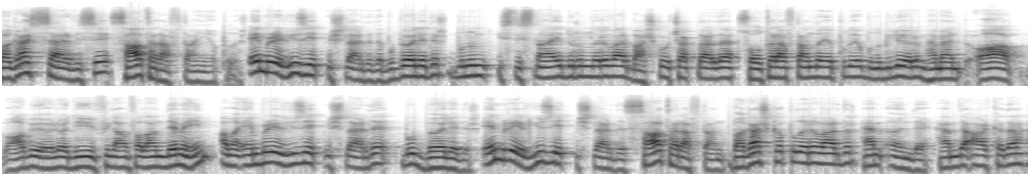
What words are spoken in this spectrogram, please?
bagaj servisi sağ taraftan yapılır. Embraer 170'lerde de bu böyledir. Bunun istisnai durumları var. Başka uçaklarda sol taraftan da yapılıyor. Bunu biliyorum. Hemen aa abi öyle değil filan falan demeyin. Ama Embraer 170'lerde bu böyledir. Embraer 170'lerde sağ taraftan bagaj kapıları vardır. Hem önde hem de arkada.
